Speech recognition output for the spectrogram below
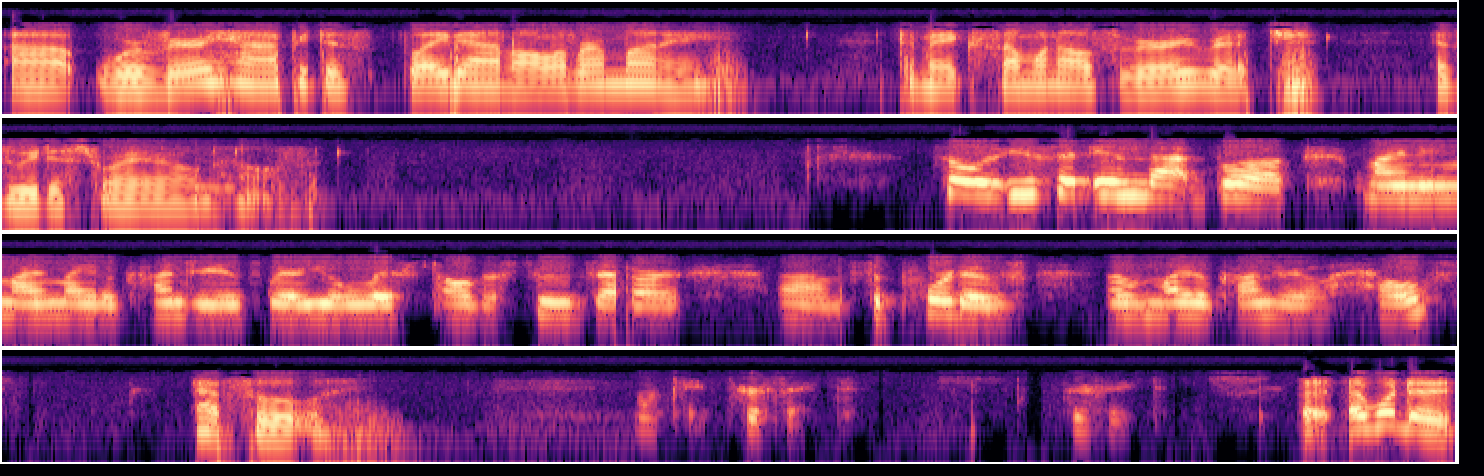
Uh, we're very happy to lay down all of our money to make someone else very rich as we destroy our own health. So you said in that book, Minding My Mitochondria, is where you'll list all the foods that are um, supportive of mitochondrial health? Absolutely. Okay, perfect. Perfect. I want to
